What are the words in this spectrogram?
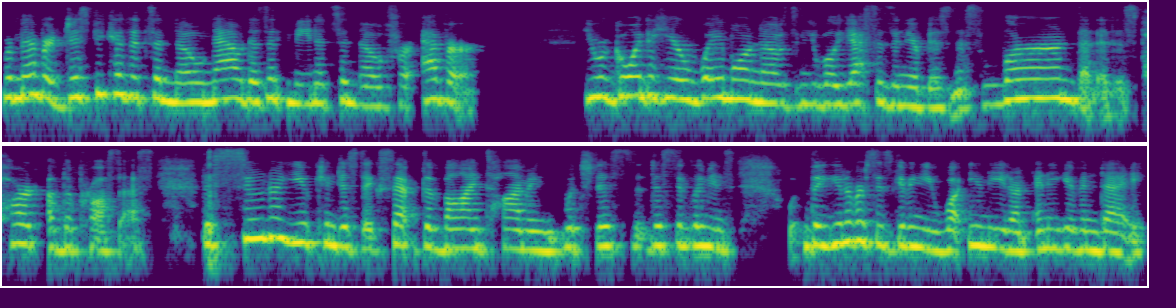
Remember, just because it's a no now doesn't mean it's a no forever you are going to hear way more no's than you will yeses in your business. Learn that it is part of the process. The sooner you can just accept divine timing, which this just simply means the universe is giving you what you need on any given day.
